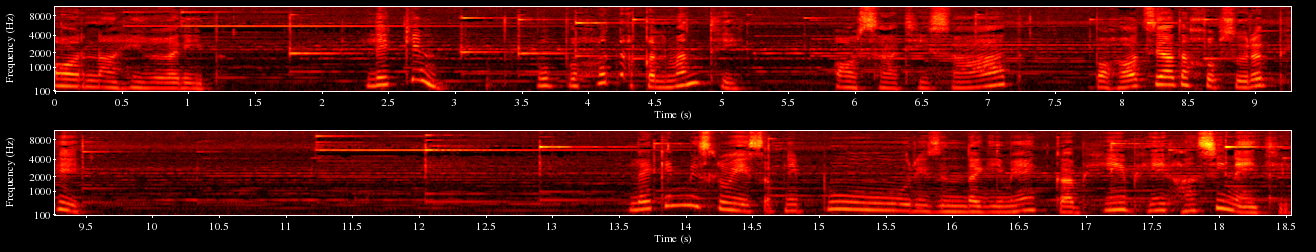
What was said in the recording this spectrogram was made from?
और ना ही गरीब। लेकिन वो बहुत अक्लमंद थी और साथ ही साथ बहुत ज़्यादा खूबसूरत भी। लेकिन मिस लुइस अपनी पूरी ज़िंदगी में कभी भी हँसी नहीं थी।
